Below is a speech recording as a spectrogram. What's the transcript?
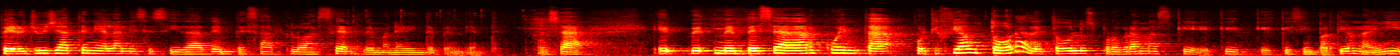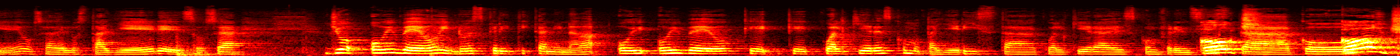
pero yo ya tenía la necesidad de empezarlo a hacer de manera independiente. O sea, eh, me empecé a dar cuenta, porque fui autora de todos los programas que, que, que, que se impartieron ahí, ¿eh? o sea, de los talleres, o sea, yo hoy veo, y no es crítica ni nada, hoy, hoy veo que, que cualquiera es como tallerista, cualquiera es conferencista, coach. coach. coach.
